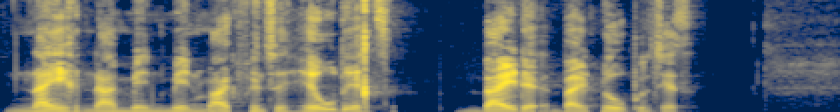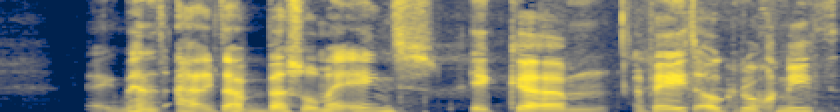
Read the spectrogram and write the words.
neigen naar min-min. Maar ik vind ze heel dicht beide bij het nulpunt zitten. Ik ben het eigenlijk daar best wel mee eens. Ik ehm, weet ook nog niet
